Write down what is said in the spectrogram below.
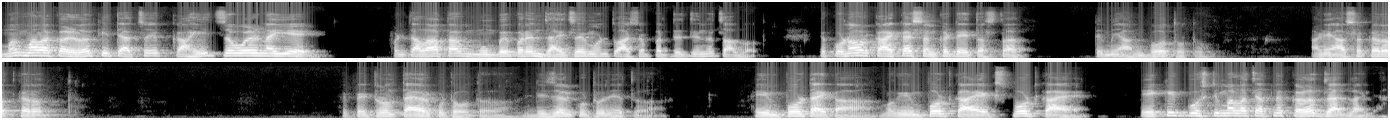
मग मला कळलं की त्याचं काहीच जवळ नाही आहे पण त्याला आता मुंबईपर्यंत जायचं आहे म्हणून तो अशा पद्धतीनं चालला होता हे कोणावर काय काय संकट येत असतात ते मी अनुभवत होतो. आणि असं करत करत हे पेट्रोल तयार कुठं होतं? डिझेल कुठून येतं? हे इम्पोर्ट आहे का? मग इम्पोर्ट काय? एक्सपोर्ट काय? एक एक गोष्टी मला त्यातनं कळत जायला लागल्या.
